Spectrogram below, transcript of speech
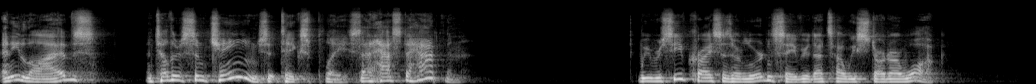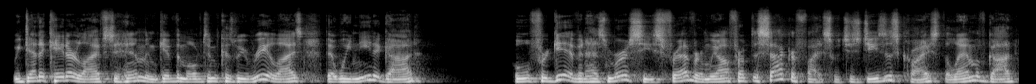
any lives, until there's some change that takes place. That has to happen. We receive Christ as our Lord and Savior. That's how we start our walk. We dedicate our lives to Him and give them over to Him because we realize that we need a God who will forgive and has mercies forever. And we offer up the sacrifice, which is Jesus Christ, the Lamb of God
